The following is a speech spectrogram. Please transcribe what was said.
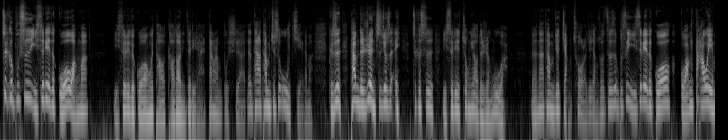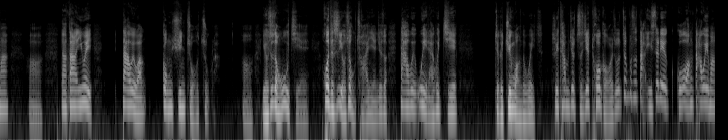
这个不是以色列的国王吗？以色列的国王会逃逃到你这里来？当然不是啊！但他他们就是误解了嘛。可是他们的认知就是：哎，这个是以色列重要的人物啊。呃，那他们就讲错了，就讲说这是不是以色列的国国王大卫吗？啊、那当然，因为大卫王。功勋卓著了，哦，有这种误解，或者是有这种传言，就是说大卫未来会接这个君王的位置，所以他们就直接脱口而出：“这不是大以色列国王大卫吗？”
